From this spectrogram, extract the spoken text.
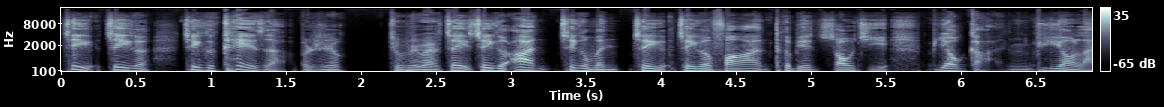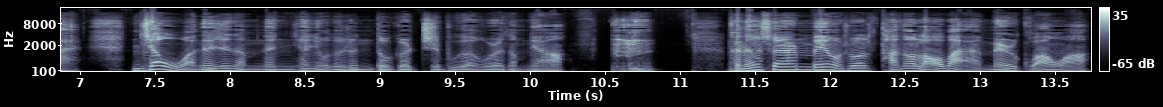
这个这个这个 case 不是就是不是这这个案这个文这个这个方案特别着急要赶，你必须要来。你像我呢是怎么的？你像有的时候你豆哥直播或者怎么样，可能虽然没有说谈到老板没人管我啊，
